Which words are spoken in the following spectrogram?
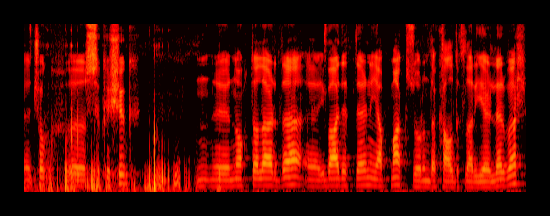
E, çok e, sıkışık e, noktalarda e, ibadetlerini yapmak zorunda kaldıkları yerler var.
